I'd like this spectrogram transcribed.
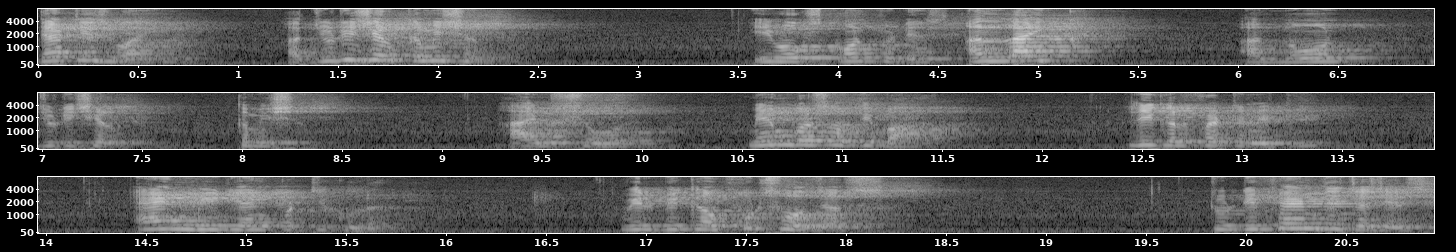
That is why a judicial commission evokes confidence unlike a non-judicial commission. I am sure members of the bar, legal fraternity, and media in particular will become foot soldiers to defend the judges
